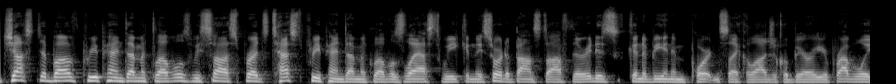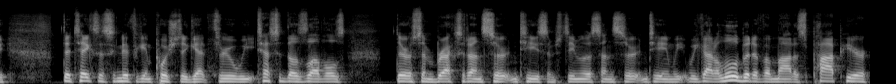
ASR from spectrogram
just above pre-pandemic levels. We saw spreads test pre-pandemic levels last week and they sort of bounced off there. It is going to be an important psychological barrier probably that takes a significant push to get through. We tested those levels. There was some Brexit uncertainty, some stimulus uncertainty, and we, we got a little bit of a modest pop here.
